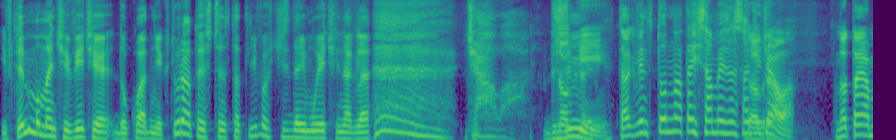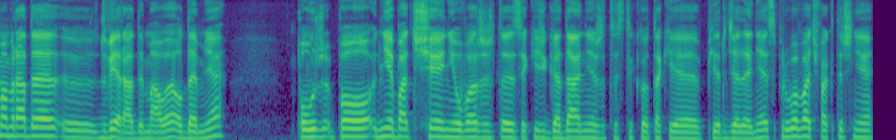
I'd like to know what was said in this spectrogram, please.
I w tym momencie wiecie dokładnie, która to jest częstotliwość i zdejmujecie i nagle działa, brzmi. Okej. Tak więc to na tej samej zasadzie Dobra. działa. No to ja mam radę, y, dwie rady małe ode mnie. Po, po nie bać się, nie uważać, że to jest jakieś gadanie, że to jest tylko takie pierdzielenie. Spróbować faktycznie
